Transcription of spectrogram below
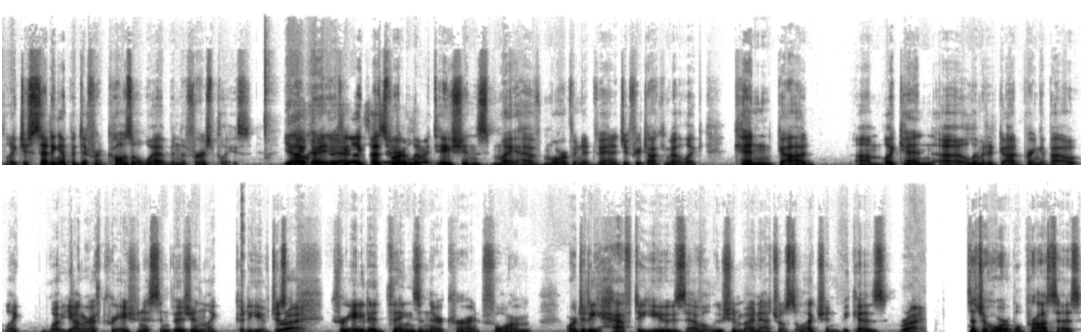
like just setting up a different causal web in the first place. Yeah, Like, okay, I yeah. feel like that's yeah. where limitations might have more of an advantage. If you're talking about like, can God, um, like, can a limited God bring about like what young Earth creationists envision? Like, could he have just Right, created things in their current form, or did he have to use evolution by natural selection? Because right. such a horrible process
